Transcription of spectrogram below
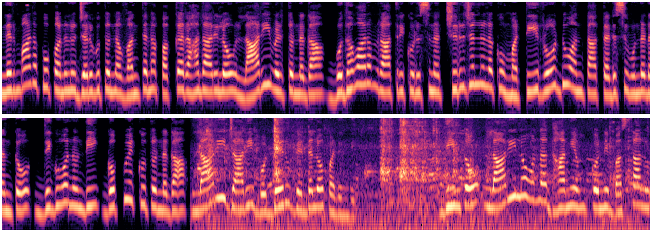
నిర్మాణపు పనులు జరుగుతున్న వంతెన పక్క రహదారిలో లారీ వెళ్తుండగా బుధవారం రాత్రి కురిసిన చిరుజల్లులకు మట్టి రోడ్డు అంతా తడిసి ఉండడంతో దిగువ నుండి గొప్పు ఎక్కుతుండగా లారీ జారి బొడ్డేరు గెడ్డలో పడింది. దీంతో లారీలో ఉన్న ధాన్యం కొన్ని బస్తాలు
